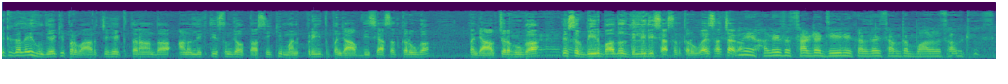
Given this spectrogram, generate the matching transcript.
ਇੱਕ ਗੱਲ ਇਹ ਹੁੰਦੀ ਹੈ ਕਿ ਪਰਿਵਾਰ 'ਚ ਇਹ ਇੱਕ ਤਰ੍ਹਾਂ ਦਾ ਅਣਲਿਖਤੀ ਸਮਝੌਤਾ ਸੀ ਕਿ ਮਨਪ੍ਰੀਤ ਪੰਜਾਬ ਦੀ ਸਿਆਸਤ ਕਰੂਗਾ ਪੰਜਾਬ 'ਚ ਰਹੂਗਾ ਤੇ ਸੁਖਬੀਰ ਬਾਦਲ ਦਿੱਲੀ ਦੀ ਸਿਆਸਤ ਕਰੂਗਾ ਇਹ ਸੱਚ ਹੈਗਾ? ਨਹੀਂ ਹਲੇ ਤਾਂ ਸਾਡਾ ਜੀ ਨਹੀਂ ਕਰਦਾ ਸਾਨੂੰ ਤਾਂ ਬਾਦਲ ਸਾਹਿਬ ਠੀਕ ਸੀ।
